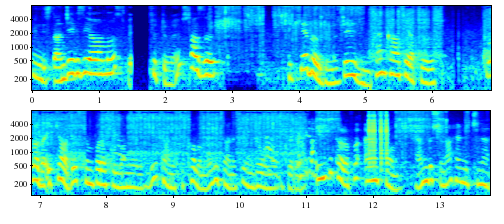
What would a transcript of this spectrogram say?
Hindistan cevizi yağımız ve sütümüz hazır. İkiye böldüğümüz cevizimizden kase yapıyoruz. Burada iki adet zımpara kullanıyoruz. Bir tanesi kalın ve bir tanesi ince olmak üzere. İnce tarafı en son hem dışına hem içine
